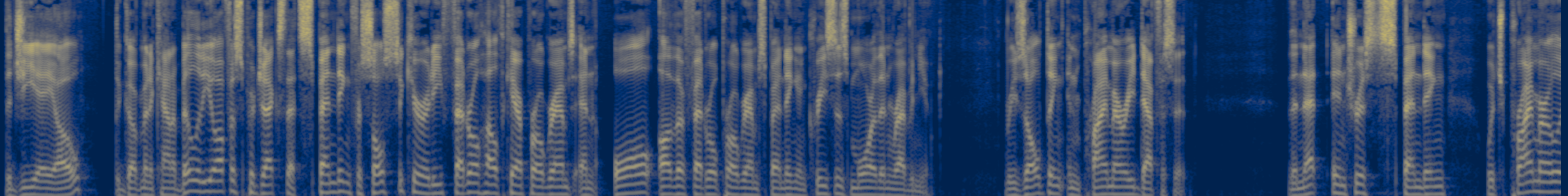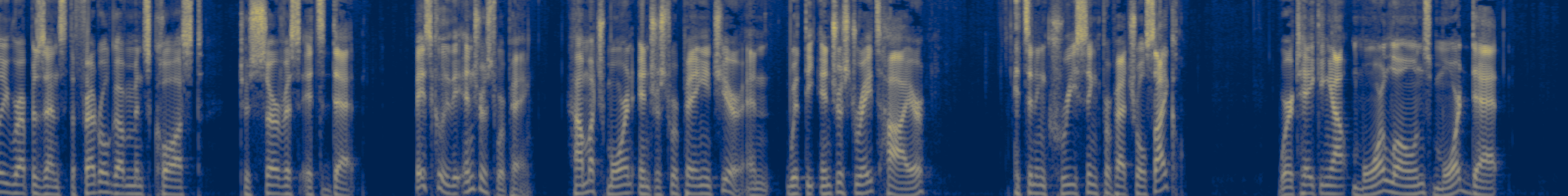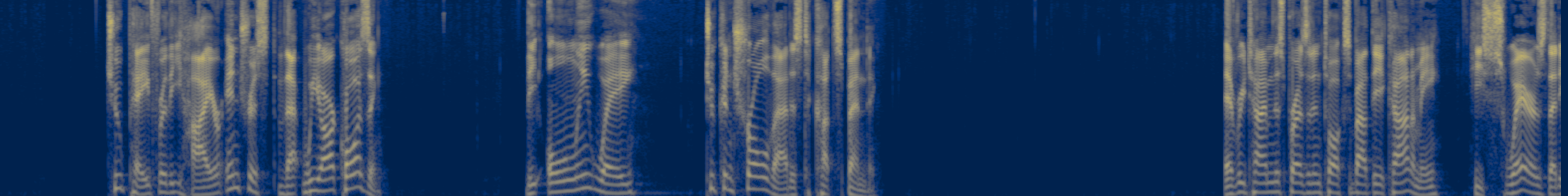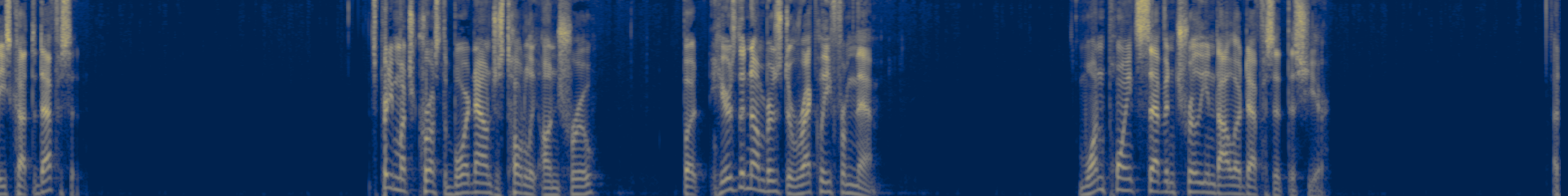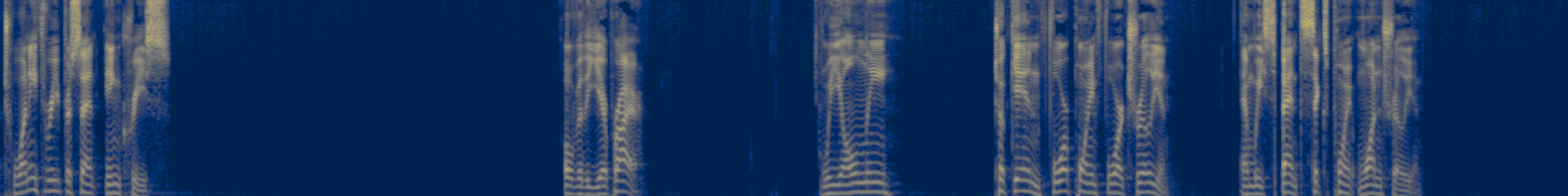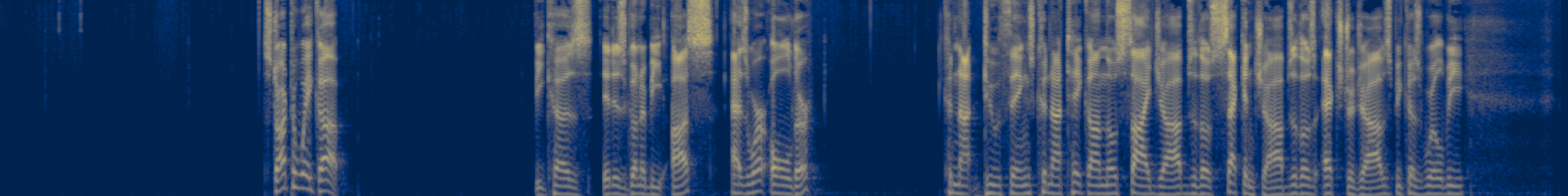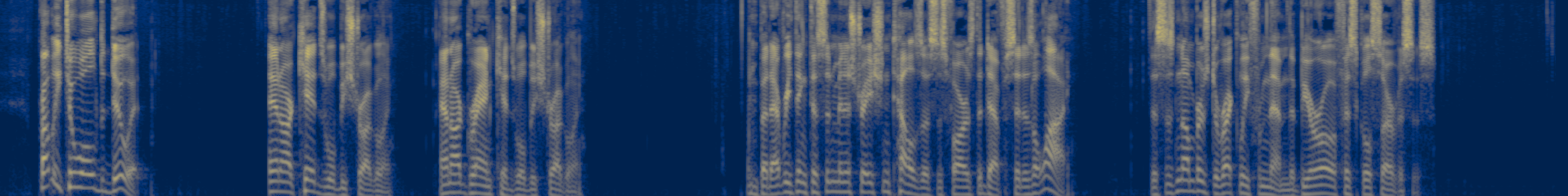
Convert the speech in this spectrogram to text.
The GAO, the Government Accountability Office, projects that spending for Social Security, federal health care programs, and all other federal program spending increases more than revenue, resulting in primary deficit. The net interest spending, which primarily represents the federal government's cost to service its debt, basically the interest we're paying how much more in interest we're paying each year. And with the interest rates higher, it's an increasing perpetual cycle. We're taking out more loans, more debt to pay for the higher interest that we are causing. The only way to control that is to cut spending. Every time this president talks about the economy, he swears that he's cut the deficit. It's pretty much across the board now, just totally untrue. But here's the numbers directly from them $1.7 trillion deficit this year, a 23% increase over the year prior. We only took in 4.4 trillion and we spent 6.1 trillion. start to wake up because it is going to be us as we're older, could not do things, could not take on those side jobs or those second jobs or those extra jobs because we'll be probably too old to do it. And our kids will be struggling, and our grandkids will be struggling. But everything this administration tells us as far as the deficit is a lie. This is numbers directly from them, the Bureau of Fiscal Services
